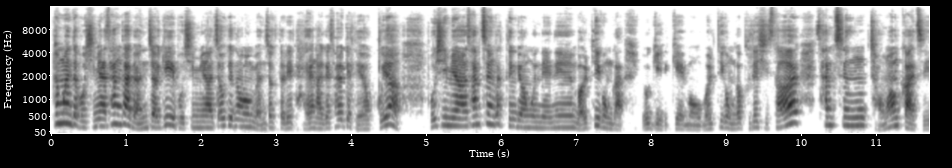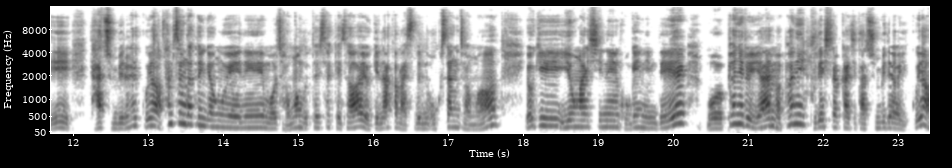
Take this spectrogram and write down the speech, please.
평만도 보시면 상가 면적이 보시면 저기 놓은 면적들이 다양하게 설계되었고요. 보시면 3층 같은 경우에는 멀티 공간 여기 이렇게 뭐 멀티 공간 부대 시설 3층 정원까지 다 준비를 했고요. 3층 같은 경우에는 뭐 정원부터 시작해서 여기는 아까 말씀드린 옥상 정원 여기 이용하시는 고객님들 뭐 편의를 위한 뭐 편의 부대 시설까지 다 준비되어 있고요.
